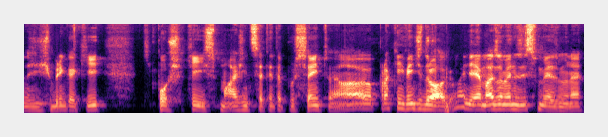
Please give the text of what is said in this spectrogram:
A gente brinca aqui que, poxa, que isso, margem de 70% é para quem vende droga, mas é mais ou menos isso mesmo, né?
